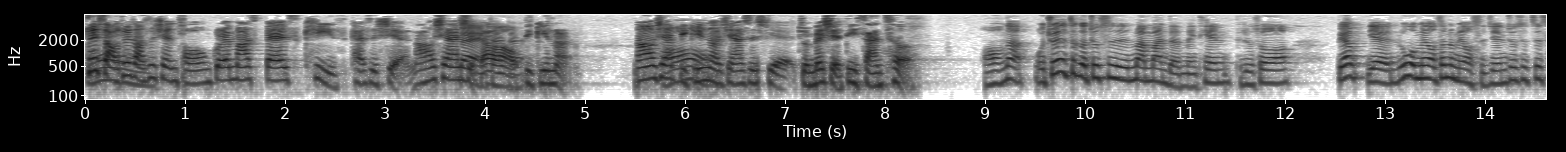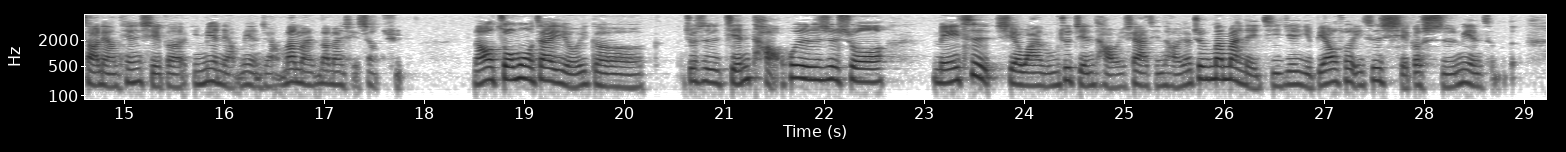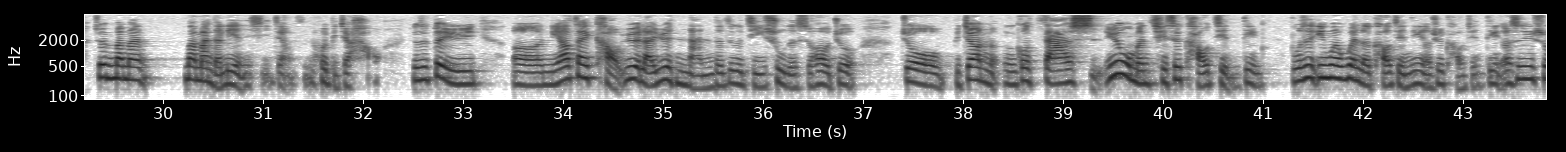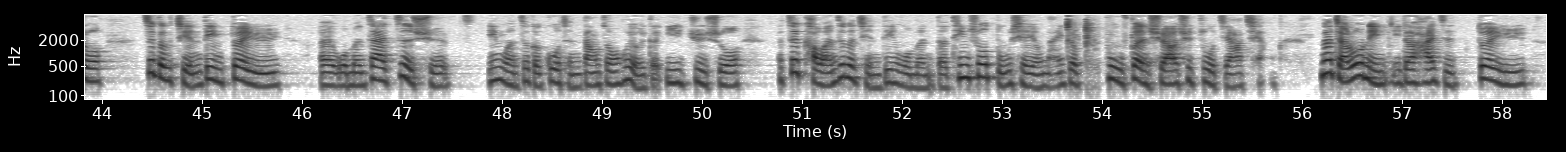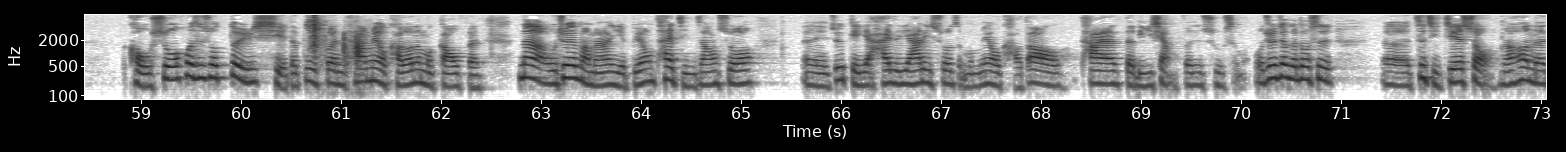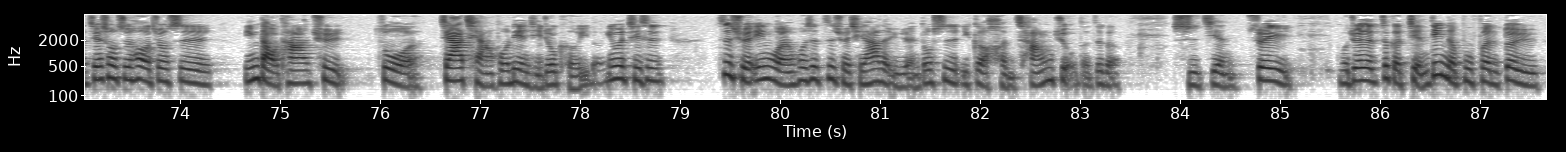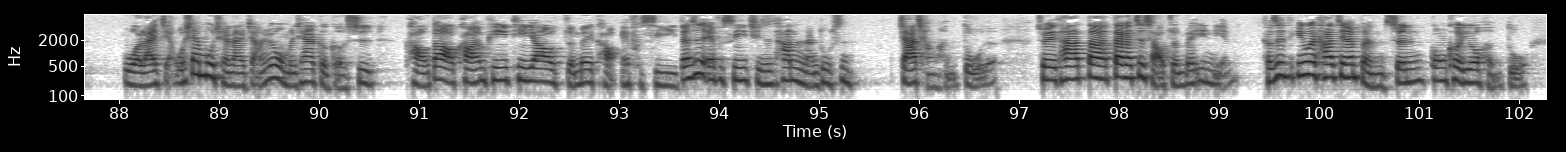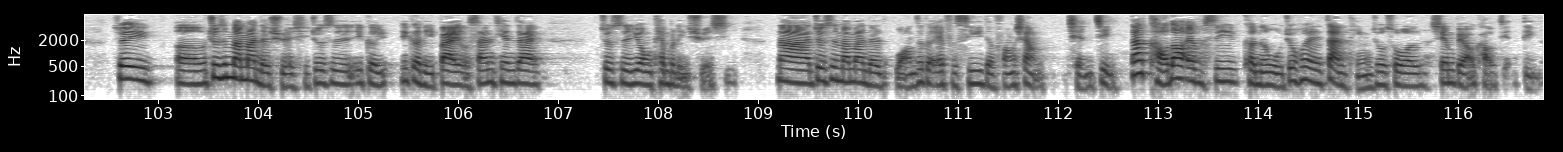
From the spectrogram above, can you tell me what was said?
最早最早是先从 Grammar Space Kids 开始写，然后现在写到 Beginner，然后现在 Beginner 现在是写、oh. 准备写第三册。哦，oh, 那我觉得这个就是慢慢的每天，比如说不要也如果没有真的没有时间，就是至少两天写个一面两面这样，慢慢慢慢写上去，然后周末再有一个就是检讨，或者是说每一次写完我们就检讨一下，检讨一下，就慢慢累积，就也不要说一次写个十面什么的。就慢慢慢慢的练习，这样子会比较好。就是对于呃，你要在考越来越难的这个级数的时候就，就比较能能够扎实。因为我们其实考检定不是因为为了考检定而去考检定，而是说这个检定对于呃我们在自学英文这个过程当中会有一个依据说，说在考完这个检定，我们的听说读写有哪一个部分需要去做加强。那假如你你的孩子对于口说，或是说对于写的部分，他没有考到那么高分，那我觉得妈妈也不用太紧张，说，呃，就给孩子压力，说怎么没有考到他的理想分数什么？我觉得这个都是，呃，自己接受，然后呢，接受之后就是引导他去做加强或练习就可以了。因为其实自学英文或是自学其他的语言都是一个很长久的这个时间，所以我觉得这个检定的部分对于我来讲，我现在目前来讲，因为我们现在哥哥是考到考完 PET 要准备考 FCE，但是 FCE 其实它的难度是加强很多的，所以他大大概至少准备一年。可是因为他今天本身功课又很多，所以呃，就是慢慢的学习，就是一个一个礼拜有三天在就是用 Cambly 学习，那就是慢慢的往这个 FCE 的方向前进。那考到 FCE，可能我就会暂停，就说先不要考检定。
